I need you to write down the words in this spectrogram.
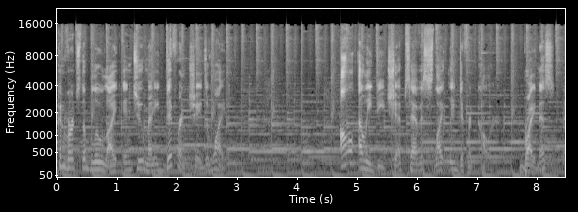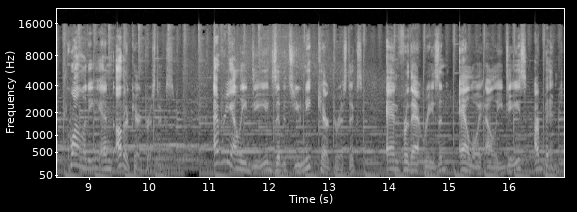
converts the blue light into many different shades of white. All LED chips have a slightly different color, brightness, quality, and other characteristics. Every LED exhibits unique characteristics, and for that reason, alloy LEDs are binned.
